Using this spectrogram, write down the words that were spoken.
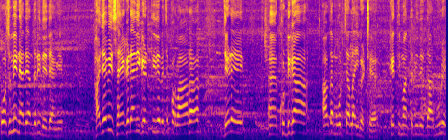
ਕੁਝ ਮਹੀਨਿਆਂ ਦੇ ਅੰਦਰ ਹੀ ਦੇ ਦਿਆਂਗੇ। ਹਜੇ ਵੀ ਸੈਂਕੜਿਆਂ ਦੀ ਗਿਣਤੀ ਦੇ ਵਿੱਚ ਪਰਿਵਾਰ ਜਿਹੜੇ ਖੁੱਡੀਆਂ ਆਪਦਾ ਮੋਰਚਾ ਲਾਈ ਬੈਠੇ ਆ ਖੇਤੀ ਮੰਤਰੀ ਦੇ ਦਰ ਮੂਹਰੇ।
